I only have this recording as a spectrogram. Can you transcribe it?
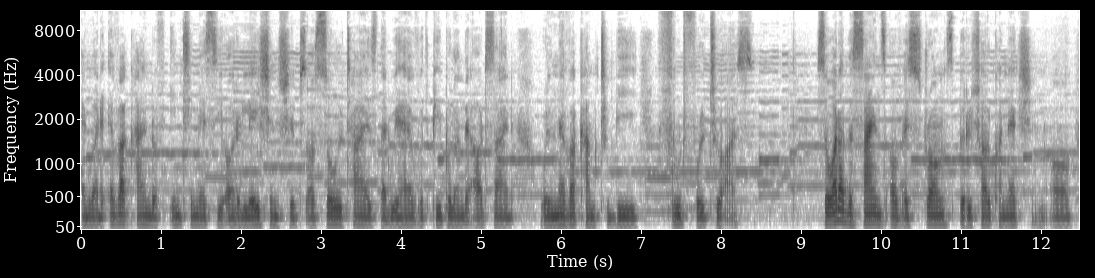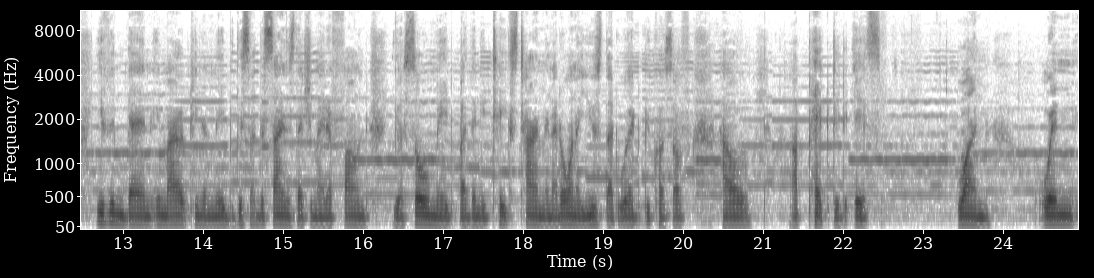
And whatever kind of intimacy or relationships or soul ties that we have with people on the outside will never come to be fruitful to us. So, what are the signs of a strong spiritual connection? Or even then, in my opinion, maybe these are the signs that you might have found your soulmate, but then it takes time. And I don't want to use that word because of how packed it is. One, when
